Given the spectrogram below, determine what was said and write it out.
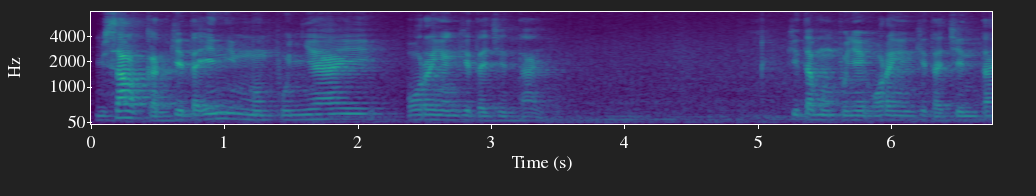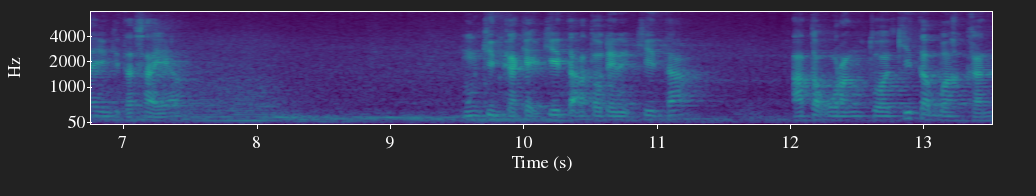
Misalkan kita ini mempunyai orang yang kita cintai. kita mempunyai orang yang kita cinta, yang kita sayang. Mungkin kakek kita atau nenek kita atau orang tua kita bahkan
